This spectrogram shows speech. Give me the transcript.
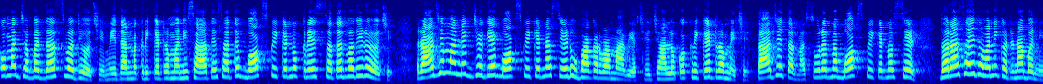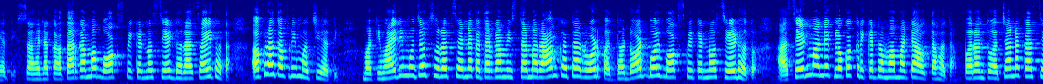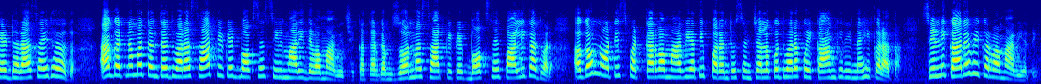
જબરદસ્ત વધ્યો છે. મેદાનમાં ક્રિકેટ રમવાની સાથે સાથે બોક્સ ક્રિકેટનો ક્રેઝ સતત વધી રહ્યો છે. રાજ્યમાં અનેક જગ્યાએ બોક્સ ક્રિકેટના શેડ ઊભા કરવામાં આવ્યા છે, જ્યાં લોકો ક્રિકેટ રમે છે. તાજેતરમાં સુરતમાં બોક્સ ક્રિકેટનો શેડ ધરાશાયી થવાની ઘટના બની હતી. શહેરના કતારગામમાં બોક્સ ક્રિકેટનો શેડ ધરાશાયી થતા અફરાતફરી મચી હતી. મળતી માહિતી મુજબ સુરત શહેરના કતારગામ વિસ્તારમાં રામકથા રોડ પર ધ ડોટ બોલ બોક્સ ક્રિકેટનો શેડ હતો. આ શેડમાં અનેક લોકો ક્રિકેટ રમવા માટે આવતા હતા, પરંતુ અચાનક આ શેડ ધરાશાયી થયો હતો. આ ઘટનામાં તંત્ર દ્વારા સાત ક્રિકેટ બોક્સને સીલ મારી દેવામાં આવ્યું છે. કતારગામ ઝોનમાં સાત ક્રિકેટ બોક્સને પાલિકા દ્વારા અગાઉ નોટિસ ફટકારવામાં આવી હતી, પરંતુ સંચાલકો દ્વારા કોઈ કામગીરી નહીં કરાતા સીલની કાર્યવાહી કરવામાં આવી હતી.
